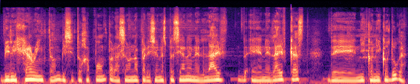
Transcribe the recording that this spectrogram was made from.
Billy Harrington visitó Japón para hacer una aparición especial en el, live, en el livecast de Nico Nico Duga,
